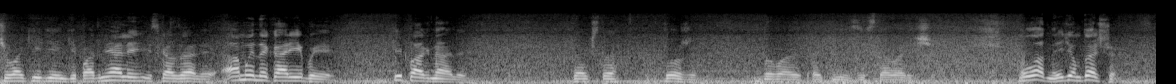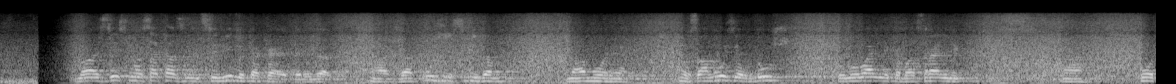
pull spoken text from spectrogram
чуваки деньги подняли и сказали, а мы на Карибы. И погнали. Так что тоже бывают такие здесь товарищи. Ну ладно, идем дальше. Ну а здесь у нас оказывается вилла какая-то, ребят. А, джакузи с видом на море. Ну, санузел, душ, умывальник, обосральник. А, под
